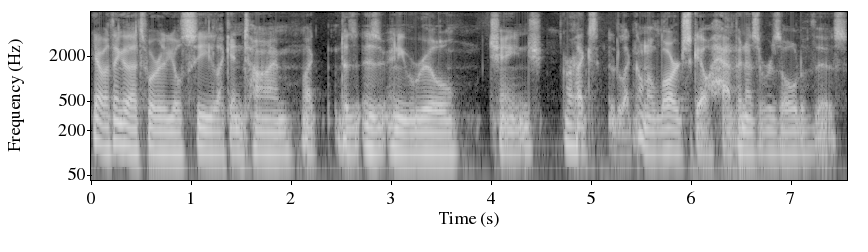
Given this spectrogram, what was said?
Yeah, I think that's where you'll see, like in time, like does is there any real change, Right. like like on a large scale, happen as a result of this?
